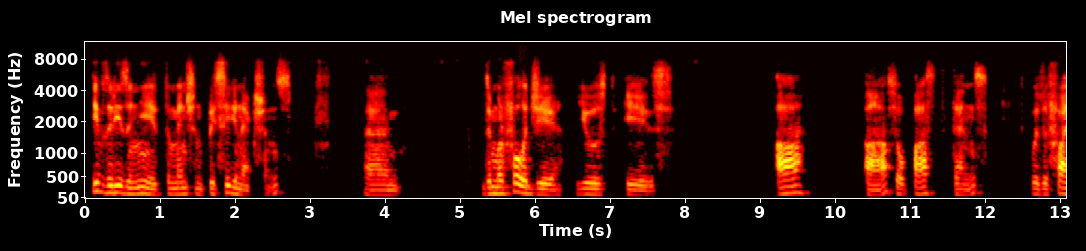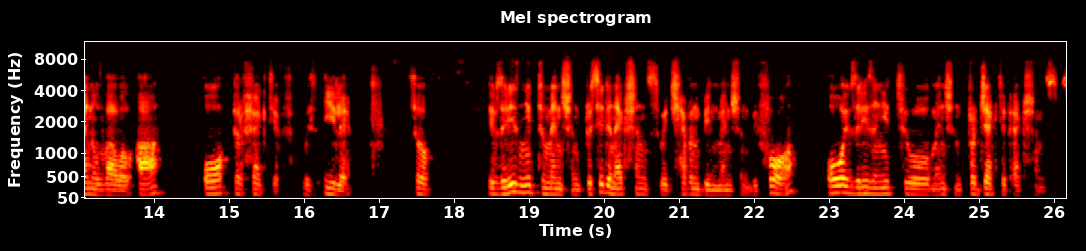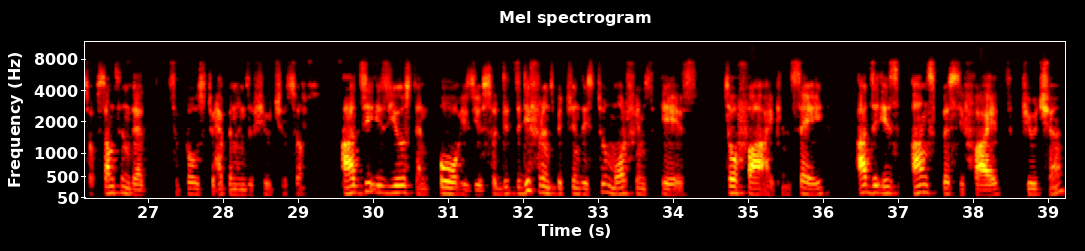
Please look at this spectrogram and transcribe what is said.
If there is a need to mention preceding actions, um, the morphology used is a, a, so past tense with the final vowel a, or perfective with ile. So if there is need to mention preceding actions which haven't been mentioned before, or if there is a need to mention projected actions, so something that's supposed to happen in the future. So adzi is used and o is used. So the, the difference between these two morphemes is, so far I can say, adzi is unspecified future.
